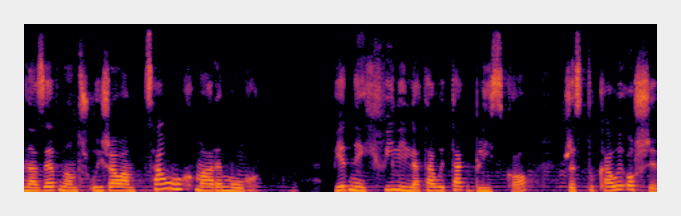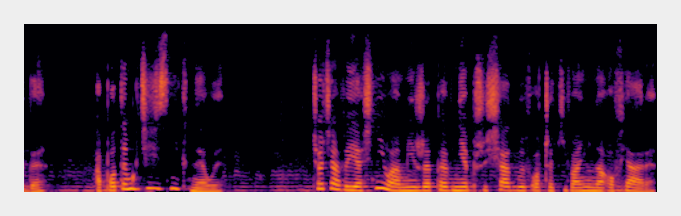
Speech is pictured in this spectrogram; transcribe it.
na zewnątrz ujrzałam całą chmarę much. W jednej chwili latały tak blisko, że stukały o szybę, a potem gdzieś zniknęły. Ciocia wyjaśniła mi, że pewnie przysiadły w oczekiwaniu na ofiarę.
